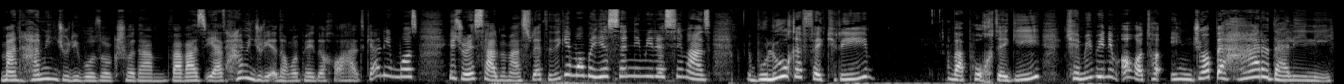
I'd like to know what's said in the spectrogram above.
من همینجوری بزرگ شدم و وضعیت همینجوری ادامه پیدا خواهد کرد. این باز یه جوری سلب مسئولیت دیگه. ما به یه سنی می‌رسیم از بلوغ فکری و پختگی که می‌بینیم آقا تا اینجا به هر دلیلی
